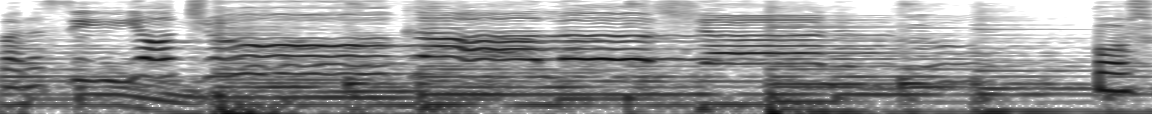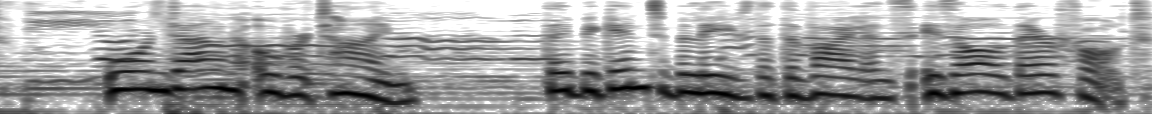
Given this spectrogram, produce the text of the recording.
But I see your true colors shining through. But worn down over time, they begin to believe that the violence is all their fault.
